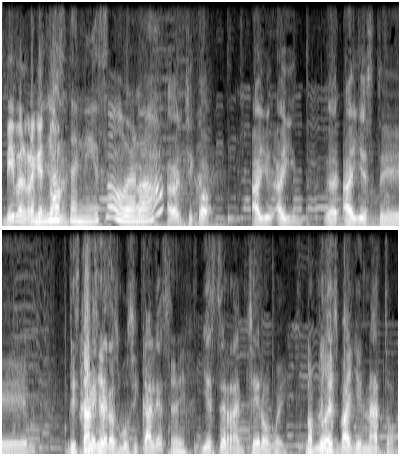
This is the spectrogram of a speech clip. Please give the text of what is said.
Vive el reggaetón. está en eso, ¿verdad? A, a ver, chico, hay, hay, eh, hay este Distancias. géneros musicales Ey. y este ranchero, güey. No, No, pues es vallenato.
